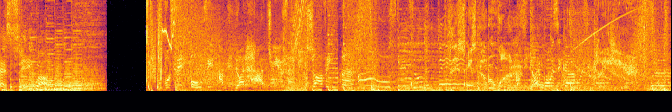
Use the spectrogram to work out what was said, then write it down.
é sem igual. Você ouve a melhor rádio. Jovem Pan. This is number one. A melhor música. Play here.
